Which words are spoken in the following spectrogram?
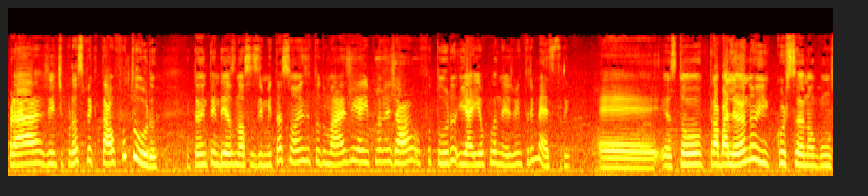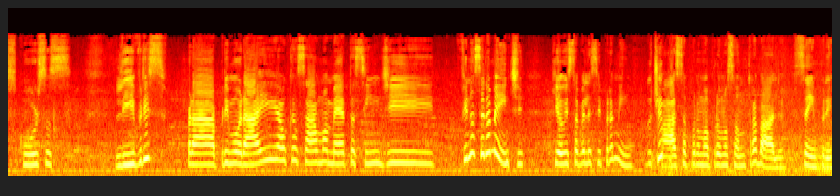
para a gente prospectar o futuro. Então entender as nossas limitações e tudo mais e aí planejar o futuro e aí eu planejo em trimestre. É, eu estou trabalhando e cursando alguns cursos livres para aprimorar e alcançar uma meta assim de financeiramente que eu estabeleci para mim. Do tipo? Passa por uma promoção no trabalho, sempre.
